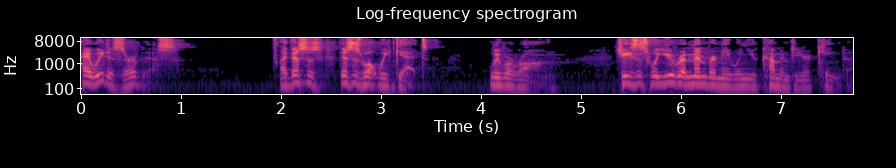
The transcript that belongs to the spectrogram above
hey, we deserve this. Like this is this is what we get. We were wrong. Jesus, will you remember me when you come into your kingdom?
